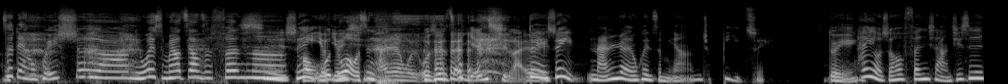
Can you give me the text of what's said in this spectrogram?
这两回事啊，你为什么要这样子分呢？是，所以有，如果我是男人，我我是在演起来，对，所以男人会怎么样？就闭嘴。对，他有时候分享，其实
